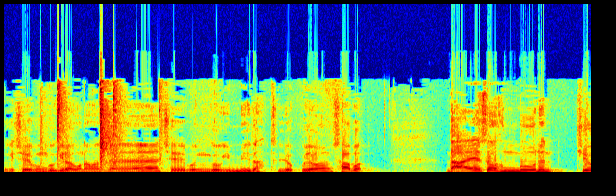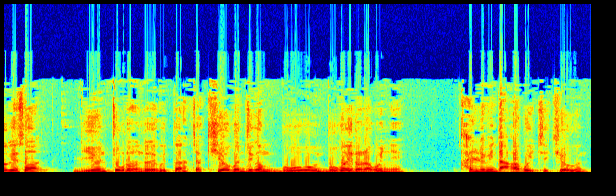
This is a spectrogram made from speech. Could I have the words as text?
여기 재분극이라고 나왔네. 재분극입니다. 틀렸고요. 4번 나에서 흥분은 기억에서 니은 쪽으로 전도되고 있다. 자, 기억은 지금 뭐 뭐가 일어나고 있니? 칼륨이 나가고 있지. 기억은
